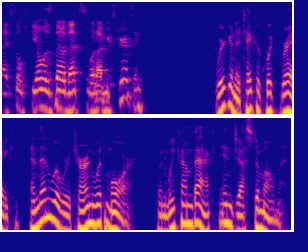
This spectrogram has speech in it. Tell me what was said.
I still feel as though that's what I'm experiencing. We're going to take a quick break and then we'll return with more when we come back in just a moment.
